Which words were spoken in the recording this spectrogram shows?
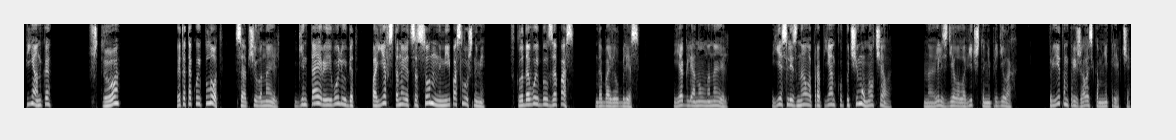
«Пьянка». «Что?» «Это такой плод», — сообщила Наэль. «Гентайры его любят. Поев, становятся сонными и послушными. В кладовой был запас», — добавил Блес. Я глянул на Наэль. «Если знала про пьянку, почему молчала?» Наэль сделала вид, что не при делах. При этом прижалась ко мне крепче.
